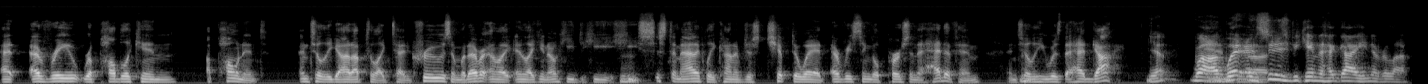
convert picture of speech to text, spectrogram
at every Republican opponent until he got up to like Ted Cruz and whatever and like and like you know he he he systematically kind of just chipped away at every single person ahead of him until he was the head guy. yeah. Well, And, when- uh, as soon as he became the head guy, he never left.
